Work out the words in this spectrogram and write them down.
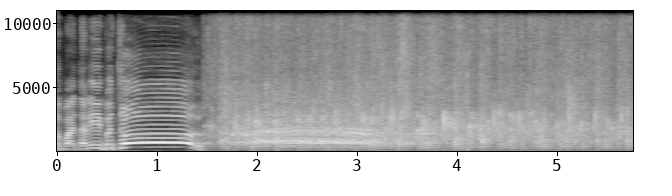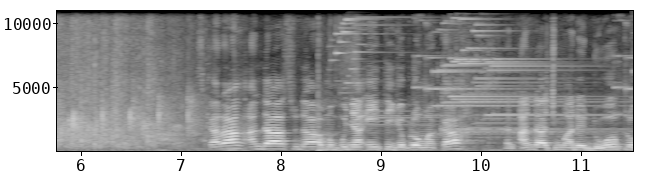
Lompat tali. Betul! Sekarang anda sudah mempunyai 30 markah dan anda cuma ada 25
